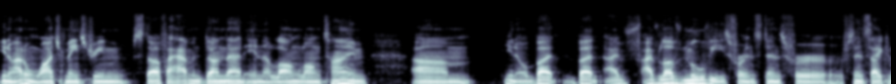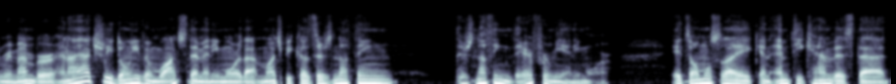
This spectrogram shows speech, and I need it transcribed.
you know i don't watch mainstream stuff. I haven't done that in a long long time. Um you know but but i've i've loved movies for instance for since i can remember. And i actually don't even watch them anymore that much because there's nothing there's nothing there for me anymore. It's almost like an empty canvas that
